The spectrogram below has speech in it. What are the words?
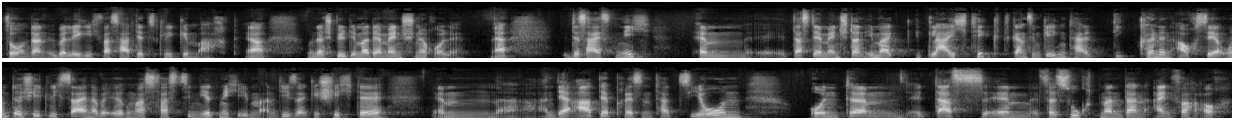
so. Und dann überlege ich, was hat jetzt Klick gemacht? Ja, und da spielt immer der Mensch eine Rolle. Ja, das heißt nicht, ähm, dass der Mensch dann immer gleich tickt. Ganz im Gegenteil, die können auch sehr unterschiedlich sein, aber irgendwas fasziniert mich eben an dieser Geschichte, ähm, an der Art der Präsentation und ähm, das ähm, versucht man dann einfach auch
